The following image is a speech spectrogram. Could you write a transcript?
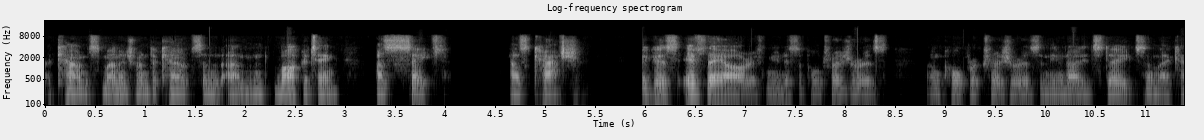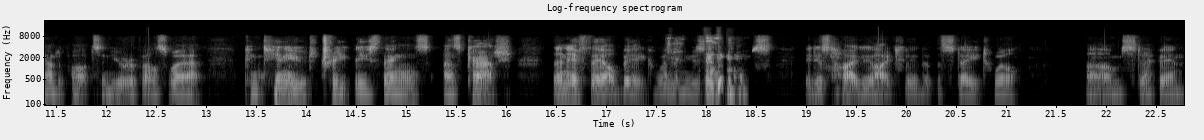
accounts, management accounts, and, and marketing as safe, as cash? Because if they are, if municipal treasurers and corporate treasurers in the United States and their counterparts in Europe elsewhere continue to treat these things as cash, then if they are big when the music stops, it is highly likely that the state will um, step in.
